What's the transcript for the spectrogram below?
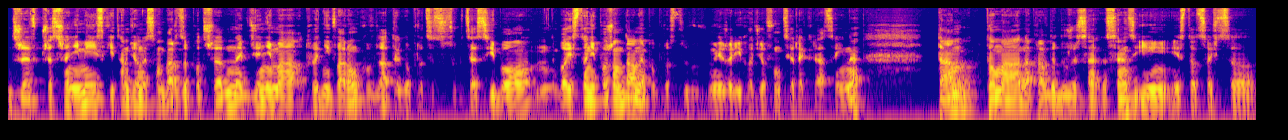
drzew w przestrzeni miejskiej, tam gdzie one są bardzo potrzebne, gdzie nie ma odpowiednich warunków dla tego procesu sukcesji, bo, bo jest to niepożądane po prostu, jeżeli chodzi o funkcje rekreacyjne. Tam to ma naprawdę duży sens i jest to coś, co,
